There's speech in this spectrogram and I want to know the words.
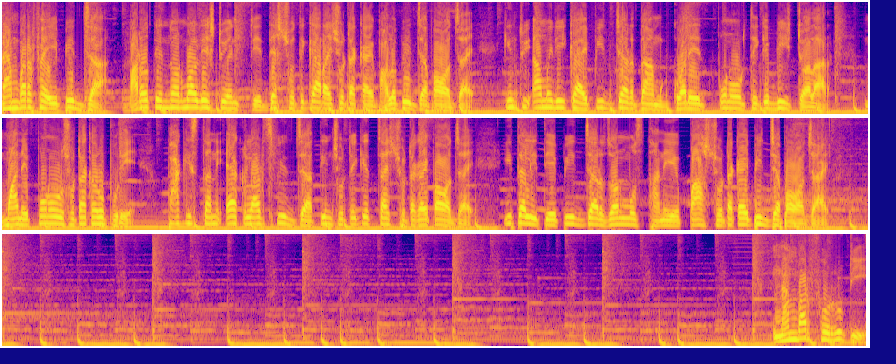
Number five, pizza. ভারতের নর্মাল রেস্টুরেন্টে দেড়শো থেকে আড়াইশো টাকায় ভালো পিৎজা পাওয়া যায়। কিন্তু আমেরিকায় পিৎজার দাম গড়ে পনেরো থেকে বিশ ডলার মানে পনেরোশো টাকার উপরে। পাকিস্তানে এক লার্জ পিৎজা তিনশো থেকে চারশো টাকায় পাওয়া যায়। ইতালিতে পিৎজার জন্মস্থানে পাঁচশো টাকায় পিৎজা পাওয়া যায়। নাম্বার ফোর রুটি।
